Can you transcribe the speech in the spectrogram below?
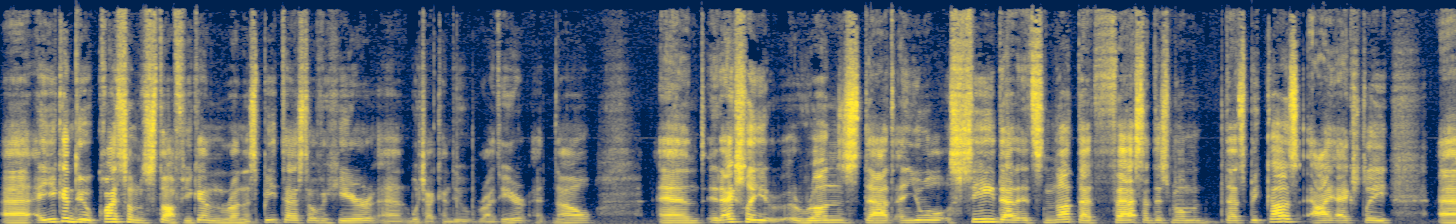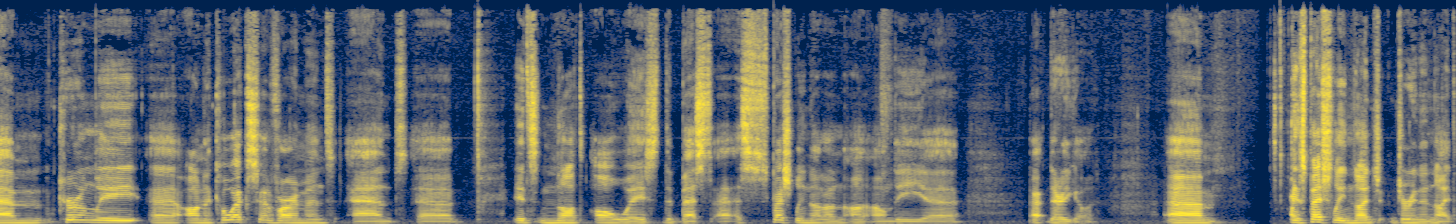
Uh, and you can do quite some stuff. You can run a speed test over here, and which I can do right here at now. And it actually runs that, and you will see that it's not that fast at this moment. That's because I actually am currently uh, on a coax environment, and uh, it's not always the best, uh, especially not on on, on the. Uh, uh, there you go. Um, especially not during the night.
